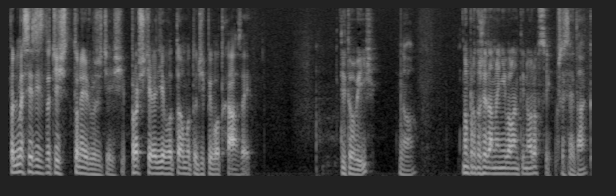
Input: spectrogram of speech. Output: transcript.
Pojďme si říct totiž to nejdůležitější. Proč ti lidi od toho MotoGP odcházejí? Ty to víš? No, No, protože tam není Valentino Rossi. přesně tak.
